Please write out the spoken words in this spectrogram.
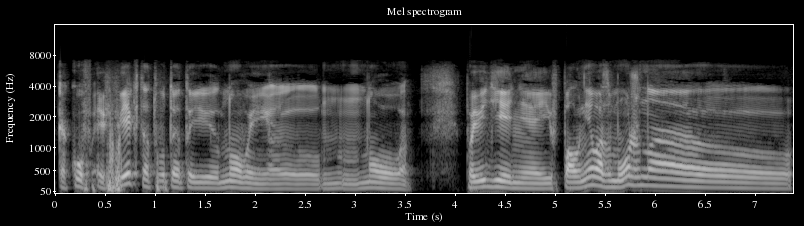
каков эффект от вот этой новой, э, нового поведения. И вполне возможно,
